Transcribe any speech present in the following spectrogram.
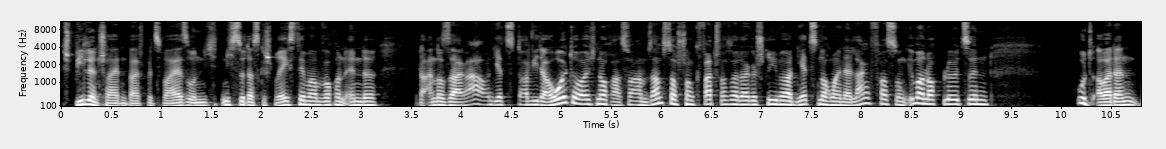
spielentscheidend beispielsweise und nicht, nicht so das Gesprächsthema am Wochenende. Oder andere sagen, ah, und jetzt da wiederholt ihr euch noch, es war am Samstag schon Quatsch, was er da geschrieben hat, jetzt noch mal in der Langfassung, immer noch Blödsinn. Gut, aber dann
